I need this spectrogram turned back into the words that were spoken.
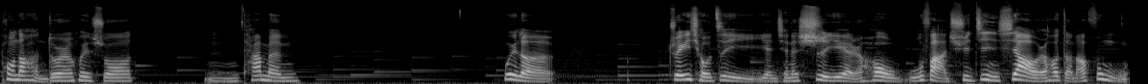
碰到很多人会说，嗯，他们为了追求自己眼前的事业，然后无法去尽孝，然后等到父母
